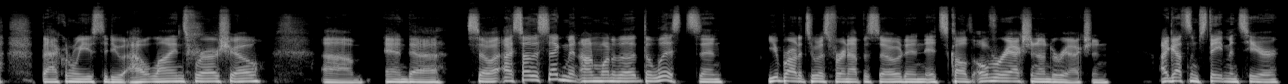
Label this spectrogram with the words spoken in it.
back when we used to do outlines for our show. Um, and uh, so I saw the segment on one of the the lists, and you brought it to us for an episode, and it's called Overreaction Underreaction. I got some statements here,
